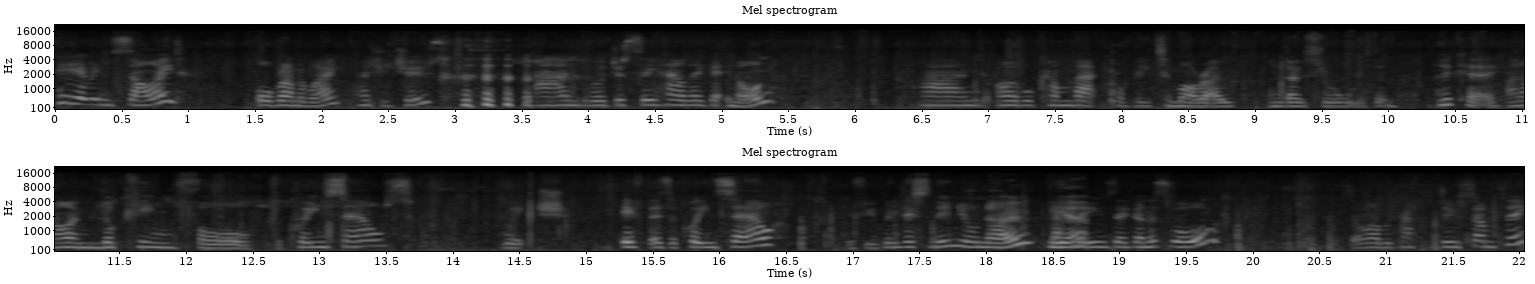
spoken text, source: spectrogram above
peer inside or run away as you choose. and we'll just see how they're getting on. and I will come back probably tomorrow and go through all of them. Okay. And I'm looking for the queen cells, which, if there's a queen cell, if you've been listening, you'll know that Yeah. means they're going to swarm. So I would have to do something.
